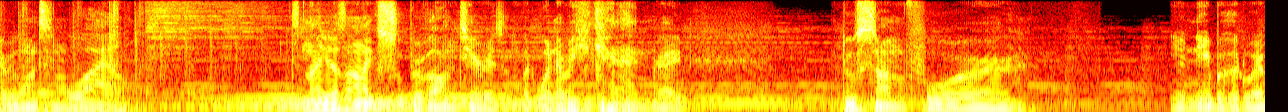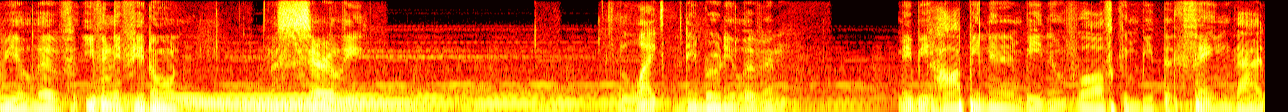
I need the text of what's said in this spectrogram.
every once in a while. It's not. It's not like super volunteerism, but whenever you can, right? Do some for your neighborhood wherever you live, even if you don't necessarily like the neighborhood you live in maybe hopping in and being involved can be the thing that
